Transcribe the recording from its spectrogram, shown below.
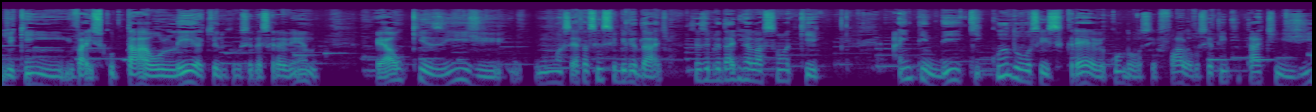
de quem vai escutar ou ler aquilo que você está escrevendo, é algo que exige uma certa sensibilidade. Sensibilidade em relação a quê? A entender que quando você escreve, quando você fala, você tem que tentar atingir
